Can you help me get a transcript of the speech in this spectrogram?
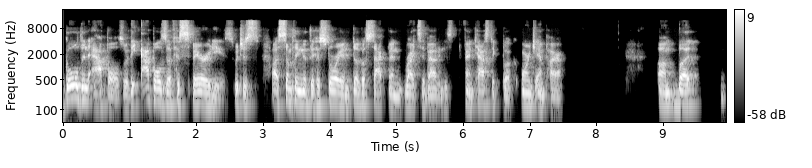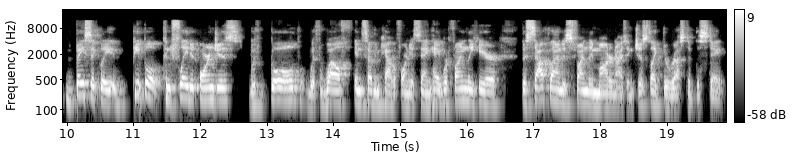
golden apples or the apples of Hesperides, which is uh, something that the historian Douglas Sackman writes about in his fantastic book, Orange Empire. Um, but basically, people conflated oranges with gold, with wealth in Southern California, saying, hey, we're finally here. The Southland is finally modernizing, just like the rest of the state.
